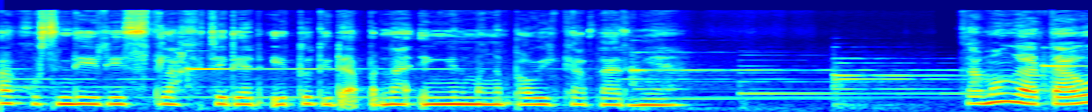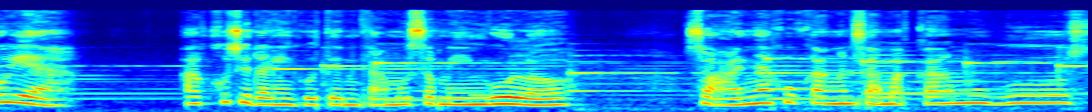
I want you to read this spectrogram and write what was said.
Aku sendiri setelah kejadian itu tidak pernah ingin mengetahui kabarnya. Kamu nggak tahu ya? Aku sudah ngikutin kamu seminggu loh. Soalnya aku kangen sama kamu, Gus.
